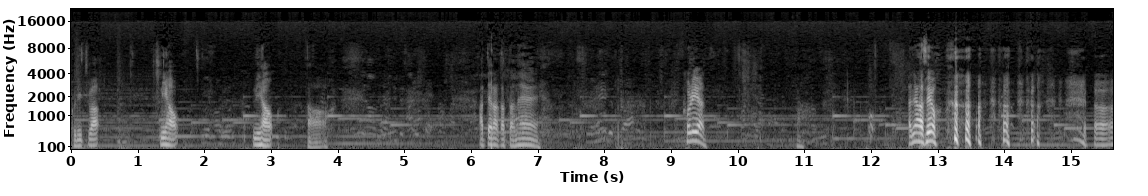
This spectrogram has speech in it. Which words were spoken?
고니치와. 니하오. 니하오. 아. 아떼라 갔다네. 코리안. 안녕하세요. 어,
